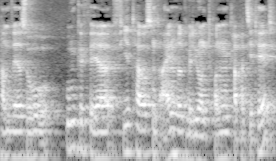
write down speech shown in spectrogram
haben wir so ungefähr 4100 Millionen Tonnen Kapazität.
